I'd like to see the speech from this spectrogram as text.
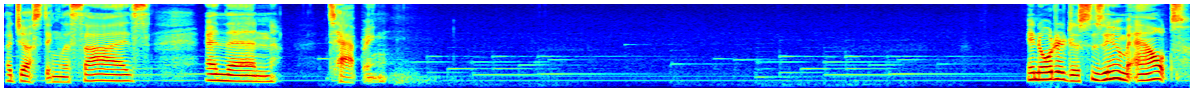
Adjusting the size and then tapping. In order to zoom out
